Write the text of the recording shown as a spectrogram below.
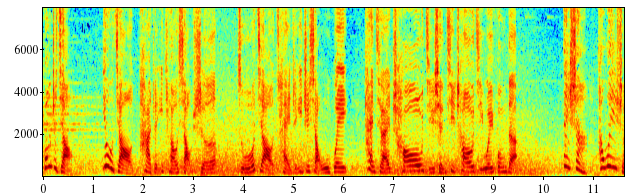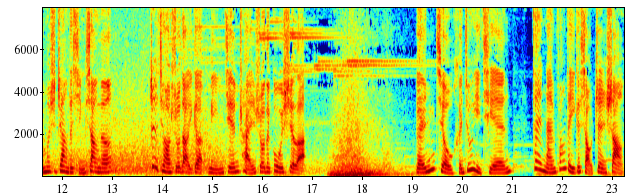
光着脚，右脚踏着一条小蛇，左脚踩着一只小乌龟，看起来超级神气、超级威风的。但是啊，他为什么是这样的形象呢？这就要说到一个民间传说的故事了。很久很久以前。在南方的一个小镇上，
